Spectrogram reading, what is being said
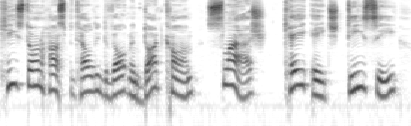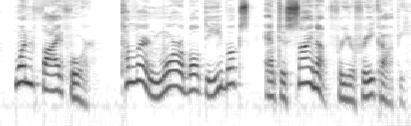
keystonehospitalitydevelopment.com slash KHDC154 to learn more about the ebooks and to sign up for your free copy.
